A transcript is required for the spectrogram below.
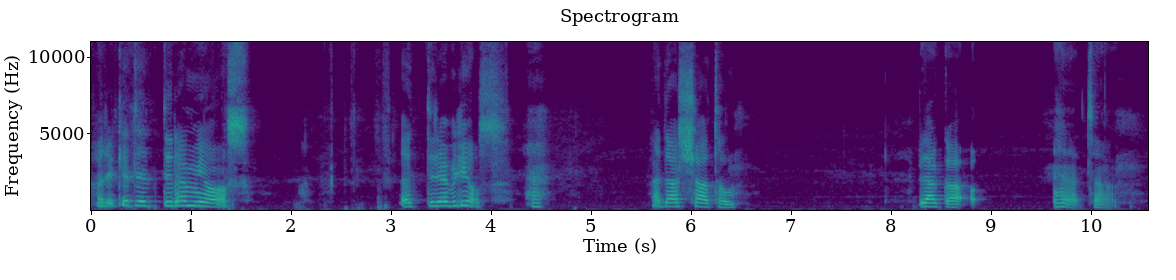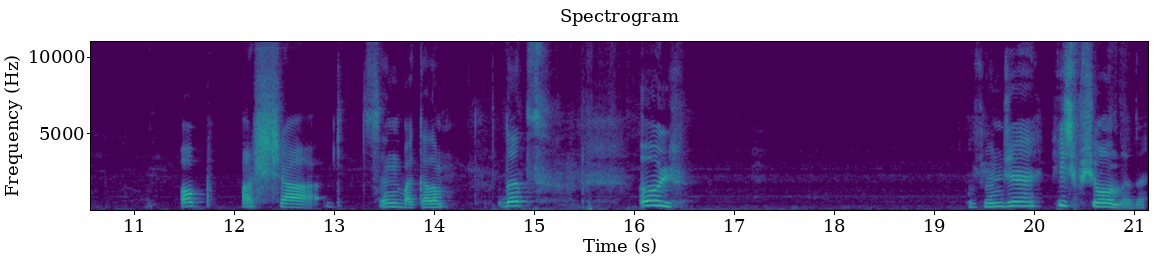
Hareket ettiremiyoruz. Ettirebiliyoruz. Heh. Hadi aşağı atalım. Bir dakika. He, tamam. Hop aşağı gitsin bakalım. Dıt. Öl. Az önce hiçbir şey olmadı.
